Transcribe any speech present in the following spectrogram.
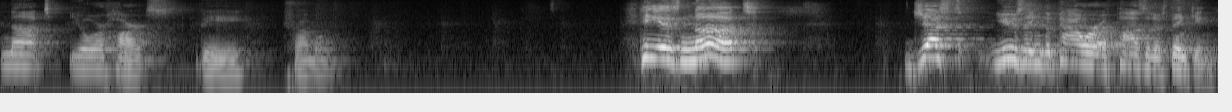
not your hearts be troubled. He is not just using the power of positive thinking.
